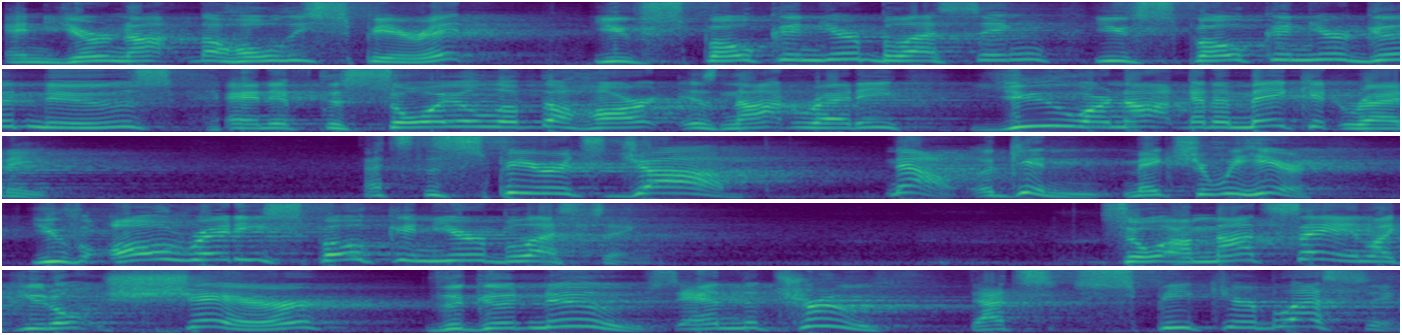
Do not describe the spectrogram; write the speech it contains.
And you're not the Holy Spirit. You've spoken your blessing, you've spoken your good news, and if the soil of the heart is not ready, you are not going to make it ready. That's the Spirit's job. Now, again, make sure we hear You've already spoken your blessing. So I'm not saying like you don't share the good news and the truth. That's speak your blessing.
